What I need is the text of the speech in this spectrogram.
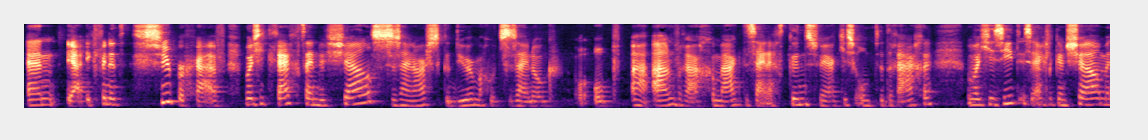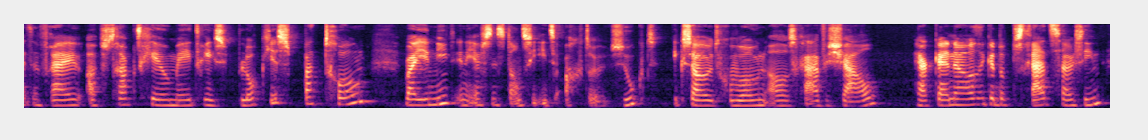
En ja, ik vind het super gaaf. Wat je krijgt zijn de shells. Ze zijn hartstikke duur, maar goed, ze zijn ook op uh, aanvraag gemaakt. Het zijn echt kunstwerkjes om te dragen. En wat je ziet is eigenlijk een sjaal met een vrij abstract geometrisch blokjespatroon. Waar je niet in eerste instantie iets achter zoekt. Ik zou het gewoon als gave sjaal herkennen als ik het op straat zou zien.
